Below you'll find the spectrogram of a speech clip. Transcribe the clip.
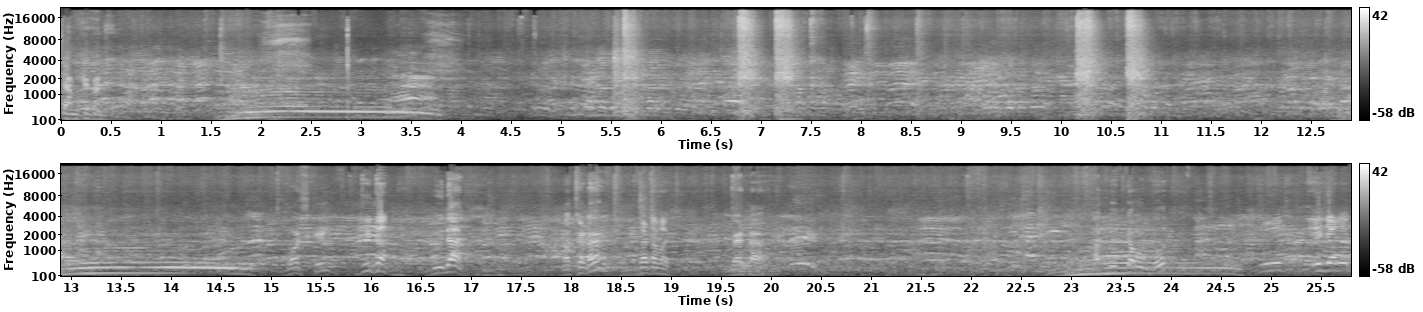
চামটি পানি। বয়স কি? দুই দাম দুই দাঁত। বাচ্চাটা? বেটা বাচ্চা। বেটা আর দুধ কেমন দুধ? এই যাবৎ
